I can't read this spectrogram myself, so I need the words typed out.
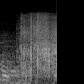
carro.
